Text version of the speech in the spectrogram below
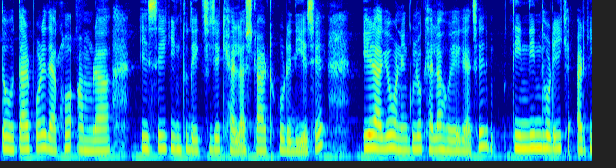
তো তারপরে দেখো আমরা এসেই কিন্তু দেখছি যে খেলা স্টার্ট করে দিয়েছে। এর আগেও অনেকগুলো খেলা হয়ে গেছে। তিন দিন ধরেই আর কি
